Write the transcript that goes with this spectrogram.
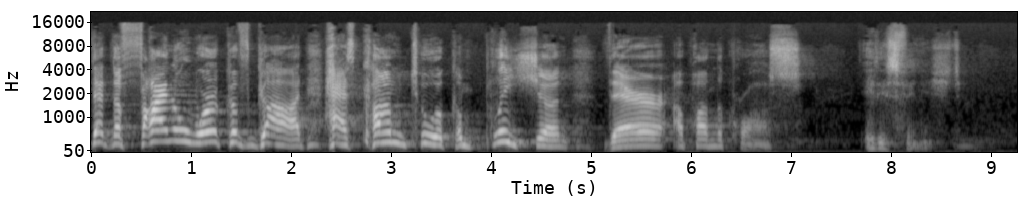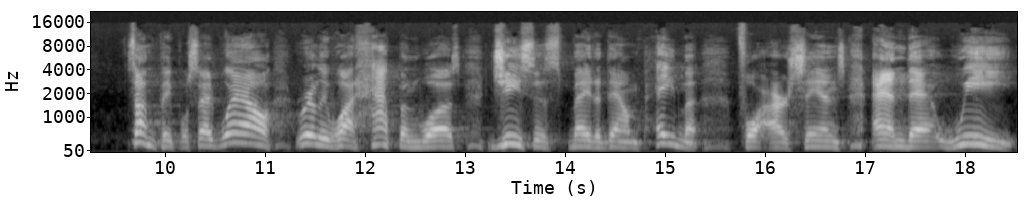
that the final work of God has come to a completion there upon the cross. It is finished. Some people said, well, really what happened was Jesus made a down payment for our sins and that we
